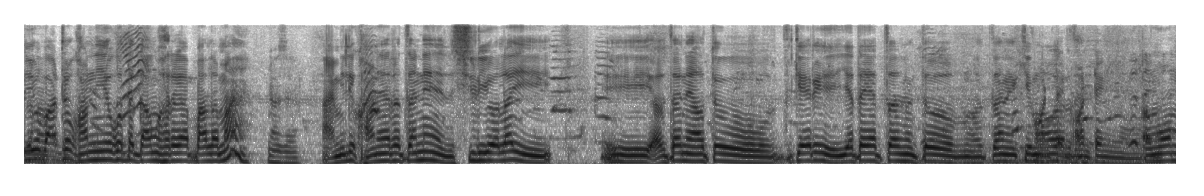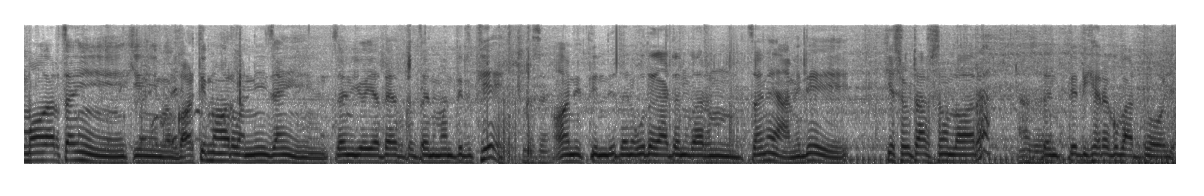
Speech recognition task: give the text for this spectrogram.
यो बाटो खनिएको त गाउँघरका पालामा? हामीले खनेर चाहिँ नि सिडिओलाई अब चाहिँ अब त्यो के अरे यातायात चाहिँ त्यो चाहिँ के मगर मगर चाहिँ के घरती मगर भन्ने चाहिँ चाहिँ यो यातायातको चाहिँ मन्त्री थिए। अनि तिनले चाहिँ उद्घाटन गर्न चाहिँ हामीले लगेर त्यहाँदेखि त्यतिखेरको बाटो हो यो।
